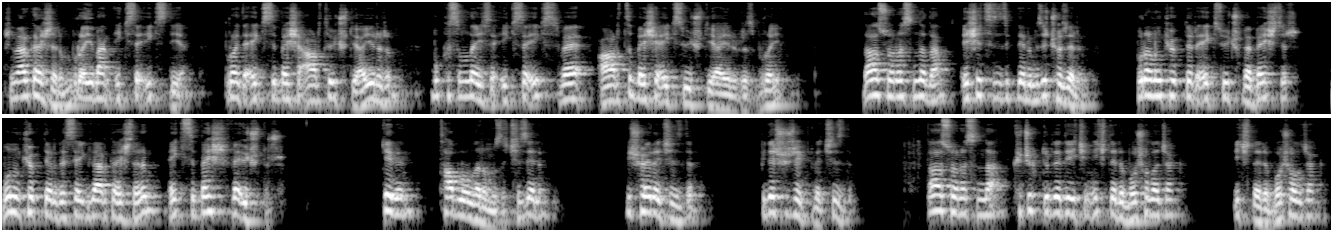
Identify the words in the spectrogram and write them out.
Şimdi arkadaşlarım burayı ben x'e x diye burayı da eksi 5'e artı 3 diye ayırırım. Bu kısımda ise x'e x ve artı 5'e eksi 3 diye ayırırız burayı. Daha sonrasında da eşitsizliklerimizi çözelim. Buranın kökleri eksi 3 ve 5'tir. Bunun kökleri de sevgili arkadaşlarım eksi 5 ve 3'tür. Gelin tablolarımızı çizelim. Bir şöyle çizdim. Bir de şu şekilde çizdim. Daha sonrasında küçüktür dediği için içleri boş olacak. İçleri boş olacak.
